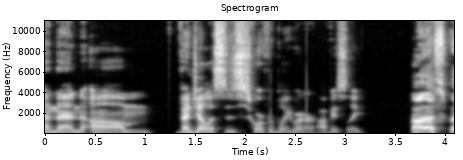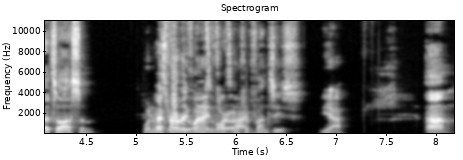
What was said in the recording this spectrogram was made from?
And then um, Vangelis' score for Blade Runner, obviously. Oh, that's that's awesome. One of That's my probably one of throw all in time. for funsies. Yeah. Um,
